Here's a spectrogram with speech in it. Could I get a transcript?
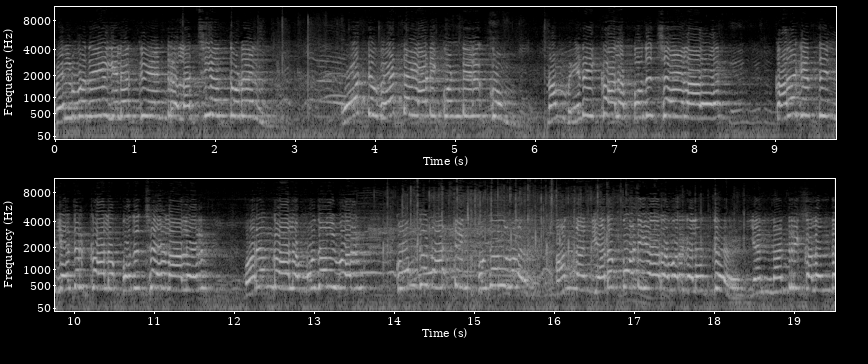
வெல்வதே இலக்கு என்ற லட்சியத்துடன் ஓட்டு வேட்டையாடி கொண்டிருக்கும் நம் இடைக்கால பொதுச் செயலாளர் கழகத்தின் எதிர்கால பொதுச் செயலாளர் வருங்கால முதல்வர் கொங்கு நாட்டின் முதல்வர் அண்ணன் எடப்பாடியார் அவர்களுக்கு என் நன்றி கலந்த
